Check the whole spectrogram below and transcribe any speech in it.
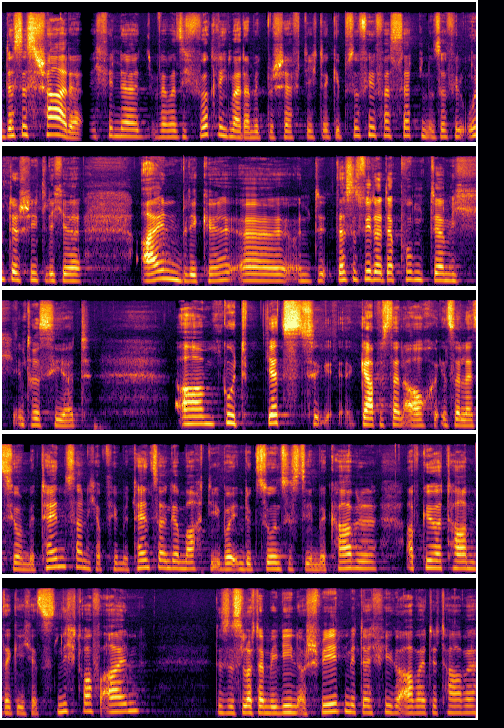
das ist schade. Ich finde, wenn man sich wirklich mal damit beschäftigt, da gibt es so viele Facetten und so viele unterschiedliche Einblicke. Äh, und das ist wieder der Punkt, der mich interessiert. Ähm, gut, jetzt gab es dann auch Installationen mit Tänzern. Ich habe viel mit Tänzern gemacht, die über Induktionssysteme Kabel abgehört haben. Da gehe ich jetzt nicht drauf ein. Das ist Lotta Melin aus Schweden, mit der ich viel gearbeitet habe.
